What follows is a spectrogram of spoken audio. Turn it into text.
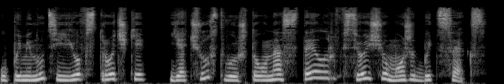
упомянуть ее в строчке «Я чувствую, что у нас с Тейлор все еще может быть секс».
